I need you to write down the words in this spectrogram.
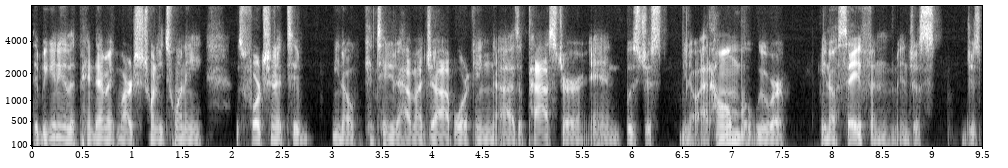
the beginning of the pandemic march 2020 I was fortunate to you know continue to have my job working as a pastor and was just you know at home but we were you know safe and, and just just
